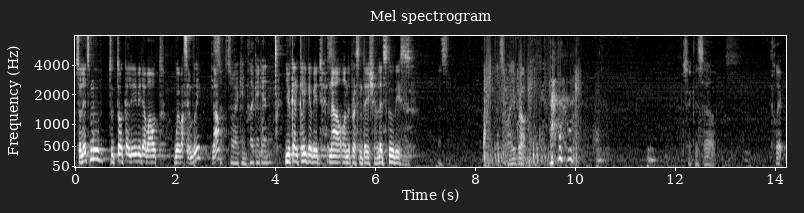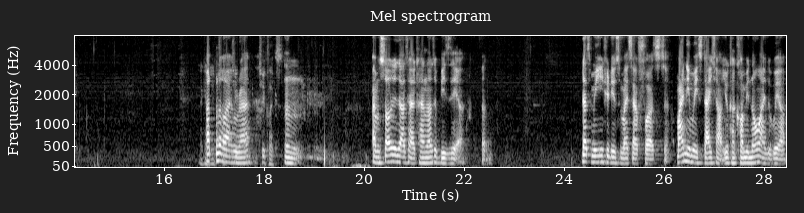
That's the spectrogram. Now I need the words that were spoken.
So let's move to talk a little bit about WebAssembly now. So, so I can click again? You can click a bit now on the presentation. Let's do this. That's, that's why you brought me. Check this out. Click. Hello, two, everyone. Two, two clicks. Um, I'm sorry that I cannot be there. Um, let me introduce myself first. My name is Daixiang. You can call me No and Will.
